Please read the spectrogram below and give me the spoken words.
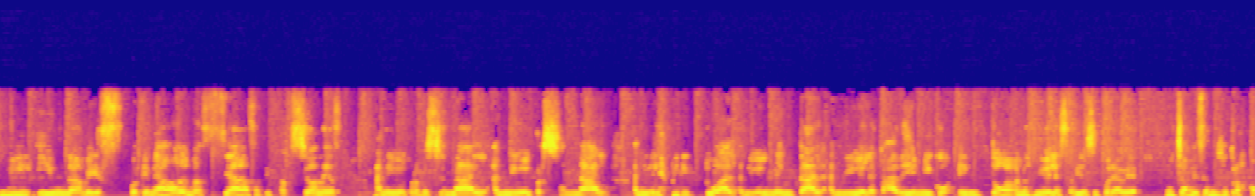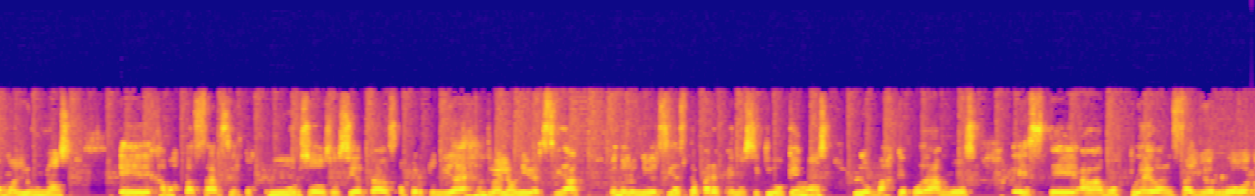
mil y una vez, porque me ha dado demasiadas satisfacciones a nivel profesional, a nivel personal, a nivel espiritual, a nivel mental, a nivel académico, en todos los niveles habidos y por haber. Muchas veces nosotros como alumnos eh, dejamos pasar ciertos cursos o ciertas oportunidades dentro de la universidad. Bueno, la universidad está para que nos equivoquemos lo más que podamos, este, hagamos prueba, ensayo, error,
